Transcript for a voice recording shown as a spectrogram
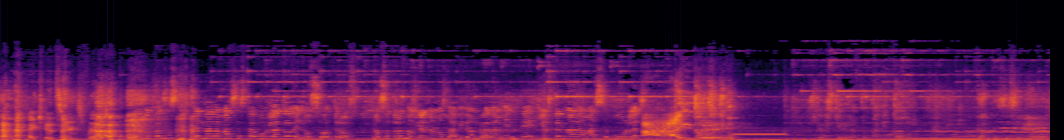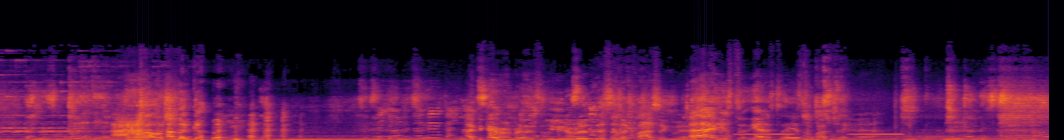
I can't see your expression. Lo que pasa es que usted nada más está burlando de nosotros. Nosotros nos ganamos la vida honradamente y usted nada más se burla. señor. Ay, güey. Ustedes tienen la culpa de todo. Cálmese, señor. Cálmese. Ah, the gun. Señor, trate de calmarse. I think I remember this one. You re- this is a classic, man. I, I used to, yes, I used to watch it. Yeah.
